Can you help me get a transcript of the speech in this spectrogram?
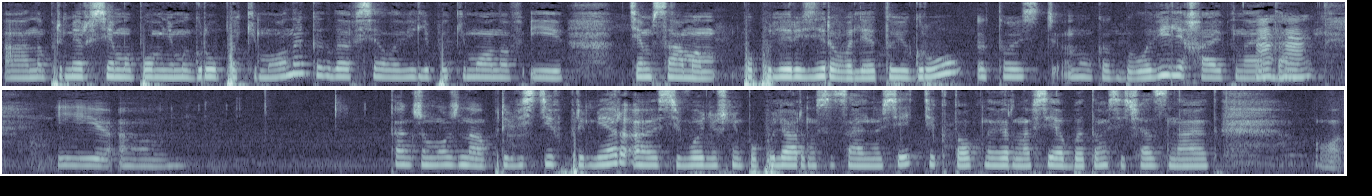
А, например, все мы помним игру покемоны, когда все ловили покемонов и тем самым популяризировали эту игру, э, то есть, ну, как бы ловили хайп на это. Uh-huh. И э, также можно привести в пример э, сегодняшнюю популярную социальную сеть TikTok. Наверное, все об этом сейчас знают. Вот.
